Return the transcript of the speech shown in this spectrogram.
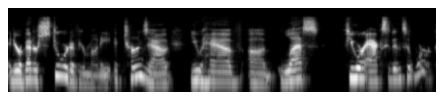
and you're a better steward of your money, it turns out you have um, less, fewer accidents at work.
